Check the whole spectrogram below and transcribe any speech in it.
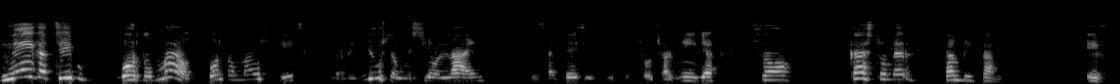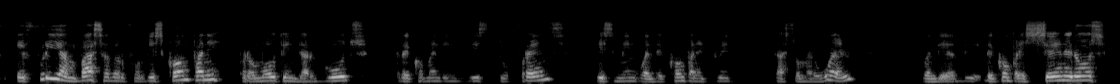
negative word of mouth. Word of mouth is the reviews that we see online, in some cases using social media. So customer can become a, a free ambassador for this company, promoting their goods, recommending this to friends. This means when the company treats customer well, when the, the, the company is generous,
